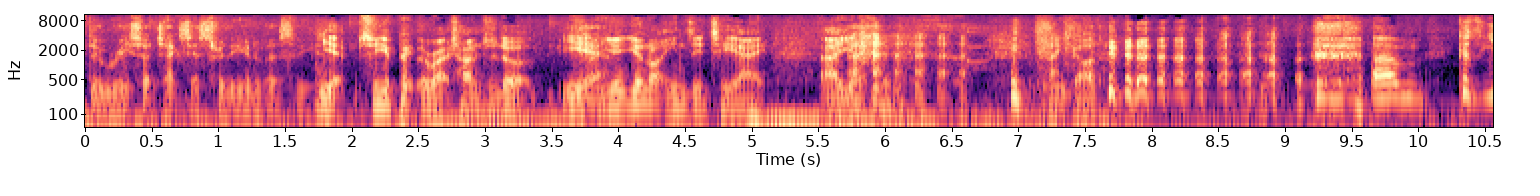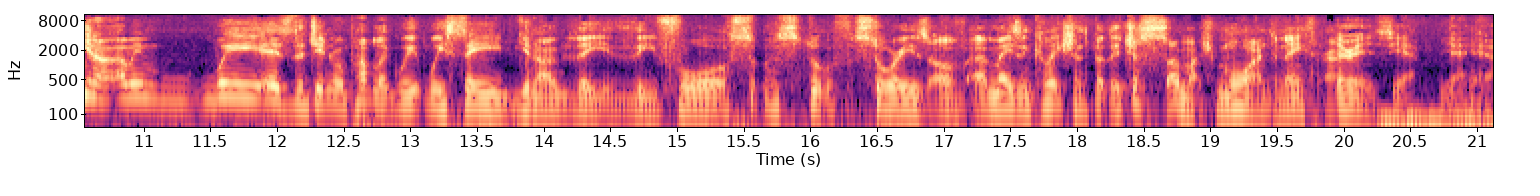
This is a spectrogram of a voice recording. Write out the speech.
do research access through the university. Yeah, so you picked the right time to do it. You Yeah. know, you, you're not NZTA. Uh, Thank God. because you know, I mean, we as the general public, we, we see you know the the four s- sto- stories of amazing collections, but there's just so much more underneath, right? There is, yeah, yeah, Yeah. yeah,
